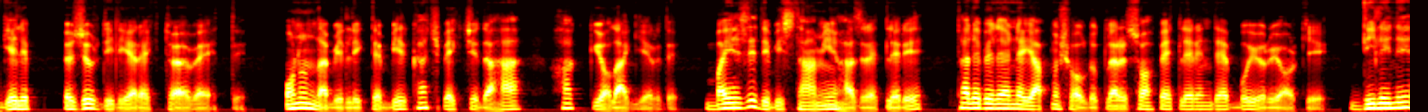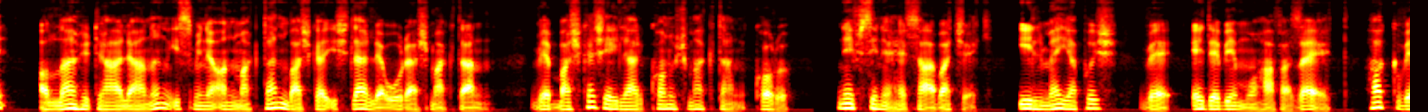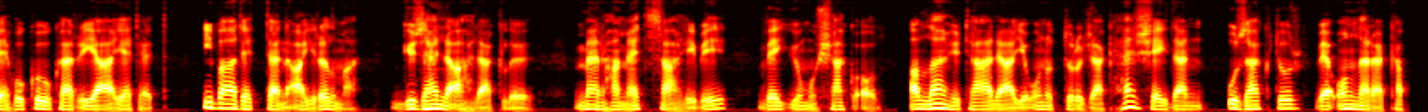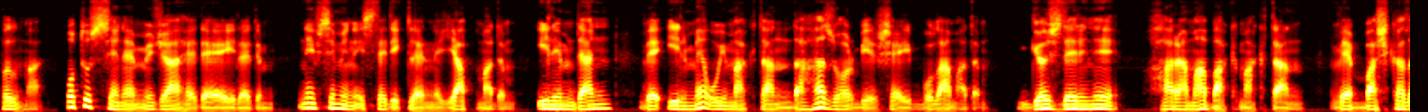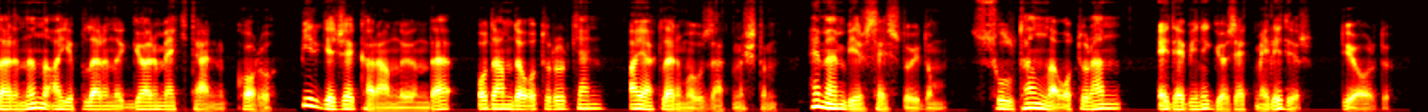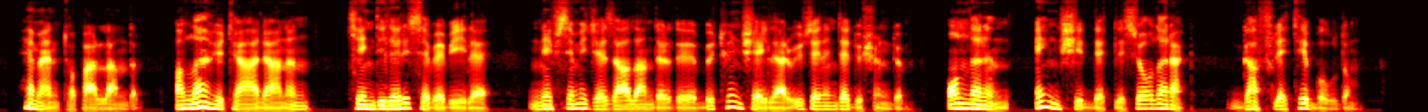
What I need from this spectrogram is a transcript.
gelip özür dileyerek tövbe etti. Onunla birlikte birkaç bekçi daha hak yola girdi. Bayezid-i Bistami Hazretleri talebelerine yapmış oldukları sohbetlerinde buyuruyor ki: Dilini Allahü Teala'nın ismini anmaktan başka işlerle uğraşmaktan ve başka şeyler konuşmaktan koru. Nefsini hesaba çek. İlme yapış ve edebi muhafaza et. Hak ve hukuka riayet et. İbadetten ayrılma. Güzel ahlaklı, merhamet sahibi ve yumuşak ol. Allahü Teala'yı unutturacak her şeyden uzak dur ve onlara kapılma. Otuz sene mücahede eyledim. Nefsimin istediklerini yapmadım. İlimden ve ilme uymaktan daha zor bir şey bulamadım. Gözlerini harama bakmaktan ve başkalarının ayıplarını görmekten koru. Bir gece karanlığında odamda otururken ayaklarımı uzatmıştım. Hemen bir ses duydum. Sultanla oturan edebini gözetmelidir diyordu. Hemen toparlandım. Allahü Teala'nın kendileri sebebiyle nefsimi cezalandırdığı bütün şeyler üzerinde düşündüm. Onların en şiddetlisi olarak gafleti buldum.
